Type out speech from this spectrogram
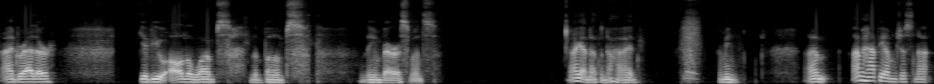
I'd rather give you all the lumps, the bumps, the embarrassments. I got nothing to hide. I mean, I'm I'm happy I'm just not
